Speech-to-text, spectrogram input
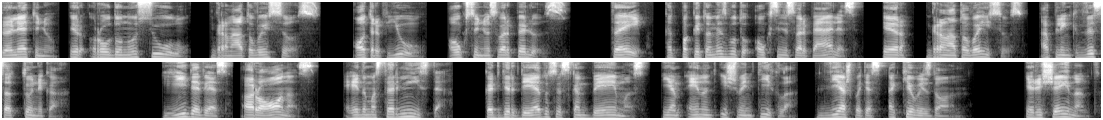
violetinių ir raudonų siūlų granato vaisius, o tarp jų auksinius varpelius. Taip, kad pakaitomis būtų auksinis varpelis ir granato vaisius aplink visą tuniką. Jį dėvės Aronas, eidamas tarnystę, kad girdėtųsi skambėjimas jam einant į šventyklą viešpatės akivaizdon ir išeinant,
